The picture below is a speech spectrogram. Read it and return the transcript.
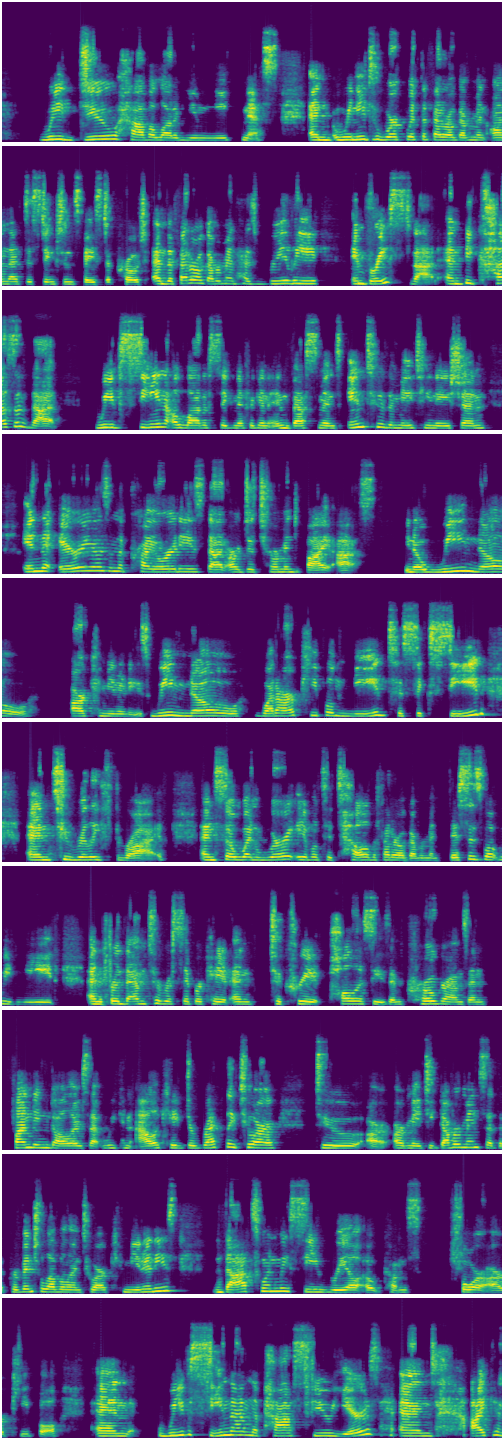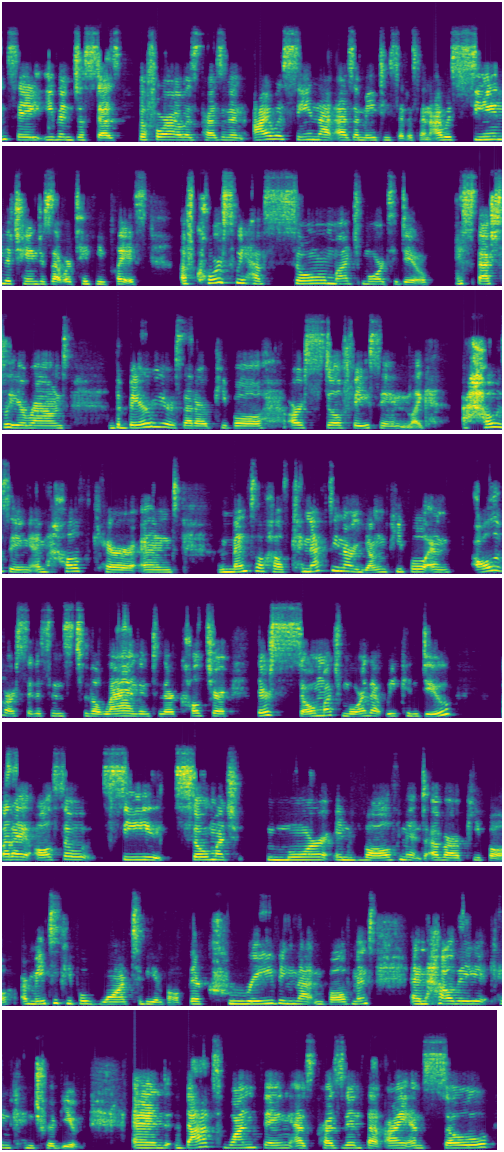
we do have a lot of uniqueness and we need to work with the federal government on that distinctions based approach. And the federal government has really embraced that. And because of that we've seen a lot of significant investments into the Métis nation in the areas and the priorities that are determined by us. You know we know our communities. We know what our people need to succeed and to really thrive. And so when we're able to tell the federal government, this is what we need, and for them to reciprocate and to create policies and programs and funding dollars that we can allocate directly to our to our, our Métis governments at the provincial level and to our communities, that's when we see real outcomes for our people. And we've seen that in the past few years. And I can say, even just as before I was president, I was seeing that as a Metis citizen. I was seeing the changes that were taking place. Of course, we have so much more to do, especially around the barriers that our people are still facing, like housing and healthcare and mental health, connecting our young people and all of our citizens to the land and to their culture. There's so much more that we can do but I also see so much more involvement of our people. Our Métis people want to be involved. They're craving that involvement and how they can contribute. And that's one thing as president that I am so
